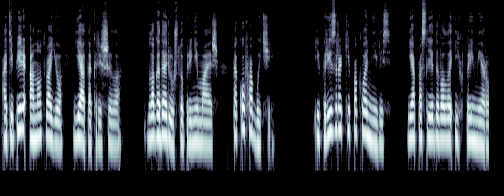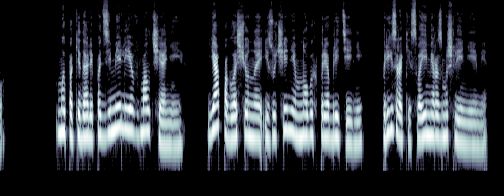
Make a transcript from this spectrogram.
А теперь оно твое. Я так решила. Благодарю, что принимаешь. Таков обычай. И призраки поклонились. Я последовала их примеру. Мы покидали подземелье в молчании. Я, поглощенная изучением новых приобретений, призраки своими размышлениями.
